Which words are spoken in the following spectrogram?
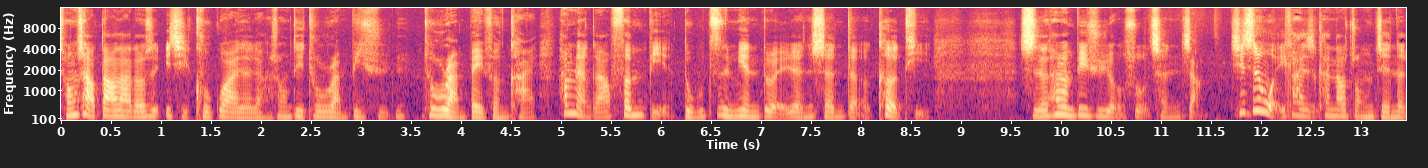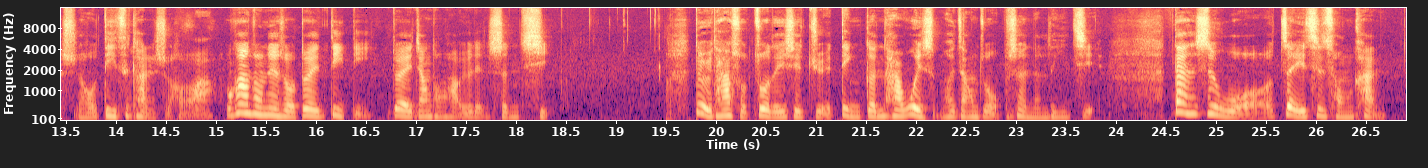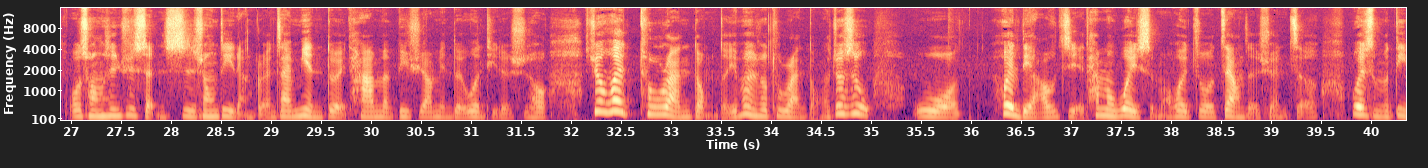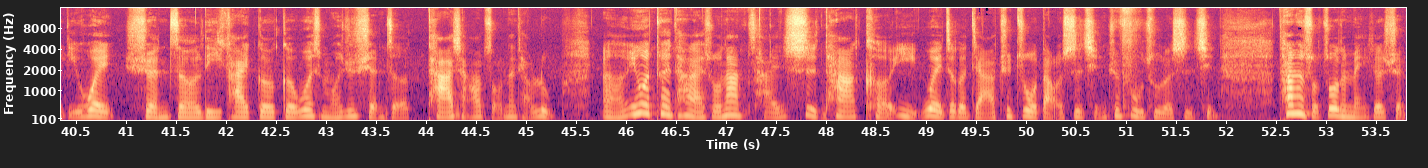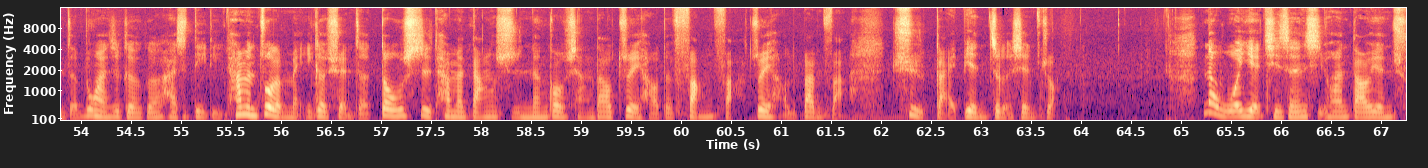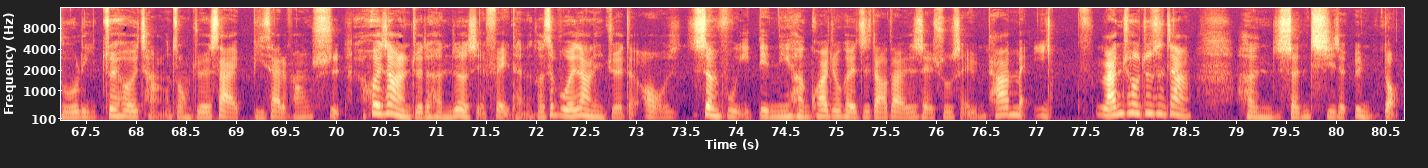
从小到大都是一起苦过来的两兄弟，突然必须突然被分开，他们两个要分别独自面对人生的课题。使得他们必须有所成长。其实我一开始看到中间的时候，第一次看的时候啊，我看到中间的时候，对弟弟对江同好有点生气。对于他所做的一些决定，跟他为什么会这样做，我不是很能理解。但是我这一次重看，我重新去审视兄弟两个人在面对他们必须要面对问题的时候，就会突然懂得，也不能说突然懂了，就是我。会了解他们为什么会做这样子的选择，为什么弟弟会选择离开哥哥，为什么会去选择他想要走那条路？嗯，因为对他来说，那才是他可以为这个家去做到的事情，去付出的事情。他们所做的每一个选择，不管是哥哥还是弟弟，他们做的每一个选择，都是他们当时能够想到最好的方法、最好的办法去改变这个现状。那我也其实很喜欢导演处理最后一场总决赛比赛的方式，会让人觉得很热血沸腾，可是不会让你觉得哦胜负一定，你很快就可以知道到底是谁输谁赢。他每一篮球就是这样很神奇的运动，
